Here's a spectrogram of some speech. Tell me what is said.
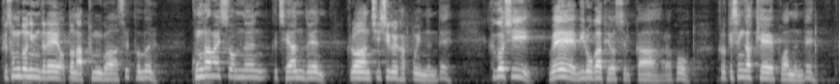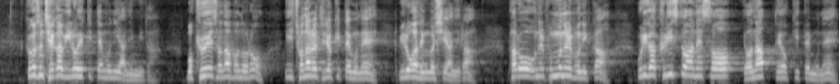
그 성도님들의 어떤 아픔과 슬픔을 공감할 수 없는 그 제한된 그러한 지식을 갖고 있는데 그것이 왜 위로가 되었을까라고 그렇게 생각해 보았는데 그것은 제가 위로했기 때문이 아닙니다. 뭐 교회 전화번호로 이 전화를 드렸기 때문에 위로가 된 것이 아니라 바로 오늘 본문을 보니까 우리가 그리스도 안에서 연합되었기 때문에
